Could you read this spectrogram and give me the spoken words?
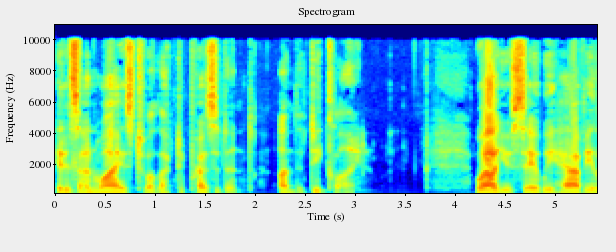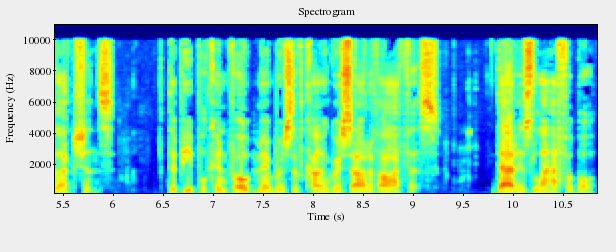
It is unwise to elect a president on the decline. Well, you say we have elections. The people can vote members of Congress out of office. That is laughable.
